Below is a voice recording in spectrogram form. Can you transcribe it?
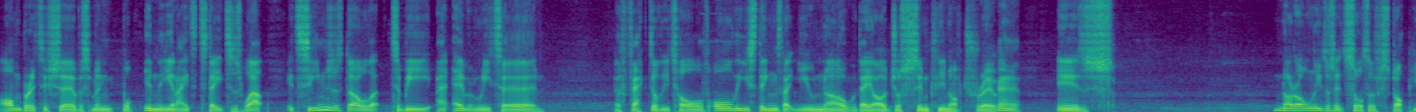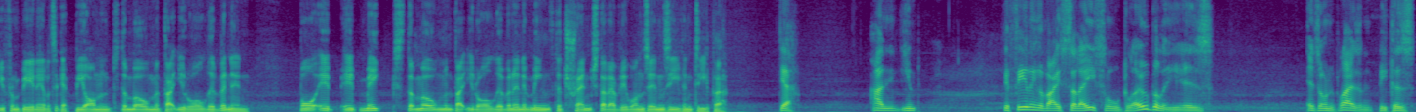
on British servicemen, but in the United States as well. It seems as though that to be at every turn effectively told all these things that you know they are just simply not true yeah. is not only does it sort of stop you from being able to get beyond the moment that you're all living in, but it, it makes the moment that you're all living in, it means the trench that everyone's in is even deeper. Yeah. And you, the feeling of isolation globally is is unpleasant because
